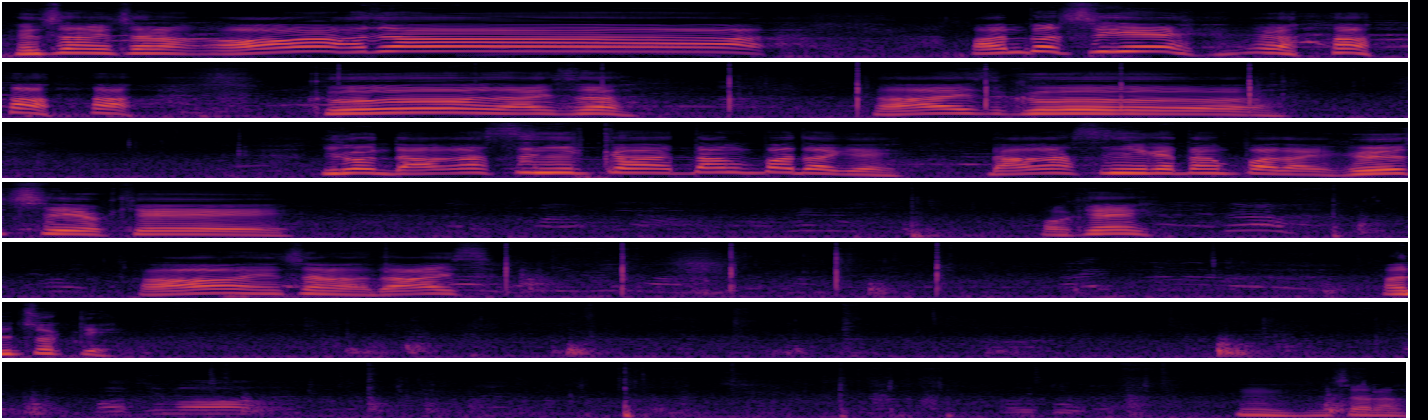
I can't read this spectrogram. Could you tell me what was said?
괜찮아 괜찮아. 아 하자! 안 다치게! 굿 나이스. 나이스 굿. 이건 나갔으니까 땅바닥에 나갔으니까 땅바닥에. 그렇지 오케이. 오케이. 아 괜찮아. 나이스. 안 쫓기. 마지막. 아이고 응 괜찮아.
